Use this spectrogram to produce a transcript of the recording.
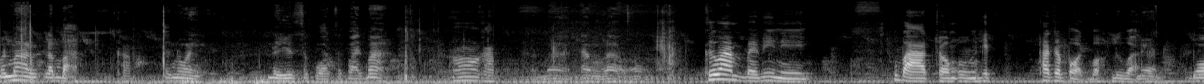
มันมาลำบากครับจังหน่อยในเฮ็ดสปอร์ตสบายมากอ๋อครับ มันมาทั้งเล่าวเอา คือว่าแบบนี้นี่ผู้บาชององค์เฮ็ดพาสปอร์ตบ่หรือว่า แม่นบ่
